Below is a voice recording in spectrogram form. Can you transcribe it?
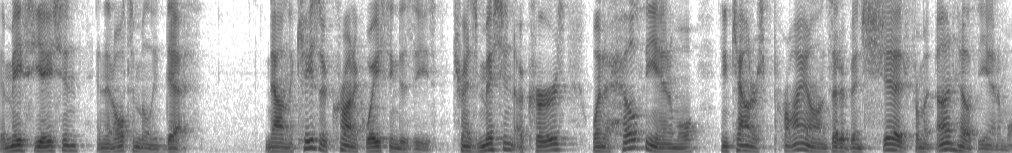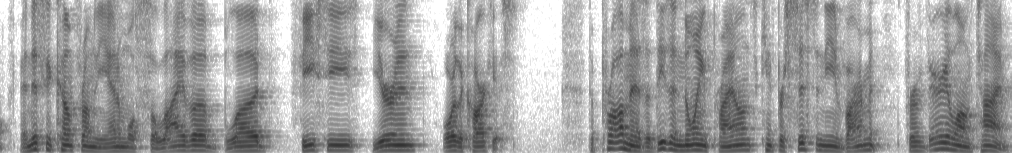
emaciation, and then ultimately death. Now, in the case of chronic wasting disease, transmission occurs when a healthy animal encounters prions that have been shed from an unhealthy animal. And this can come from the animal's saliva, blood, feces, urine, or the carcass. The problem is that these annoying prions can persist in the environment for a very long time,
